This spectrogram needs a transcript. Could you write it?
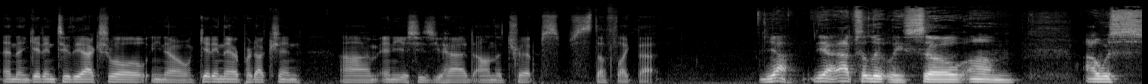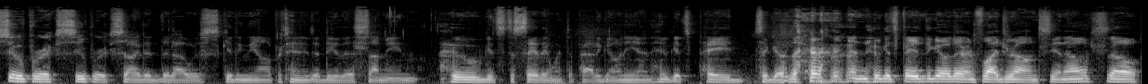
and then get into the actual, you know, getting there, production, um, any issues you had on the trips, stuff like that. Yeah, yeah, absolutely. So, um, I was super, super excited that I was getting the opportunity to do this. I mean, who gets to say they went to Patagonia and who gets paid to go there and who gets paid to go there and fly drones, you know? So,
